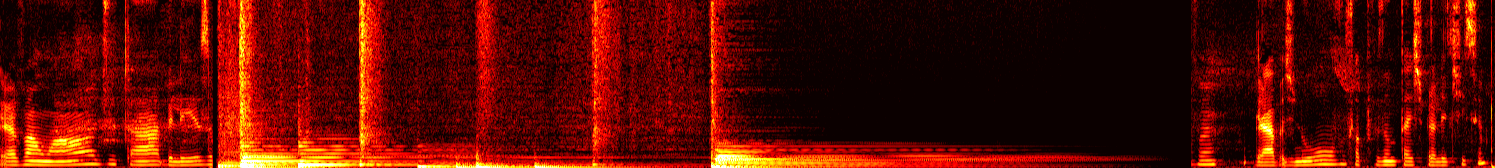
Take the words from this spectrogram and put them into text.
Gravar um áudio, tá? Beleza. Grava de novo, só pra fazer um teste pra Letícia.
